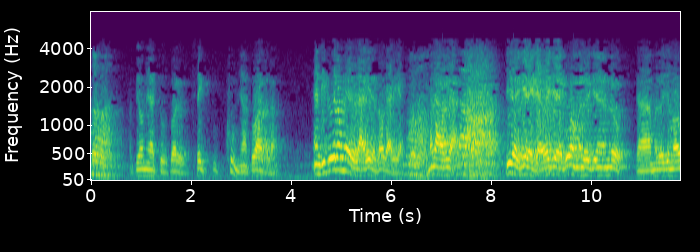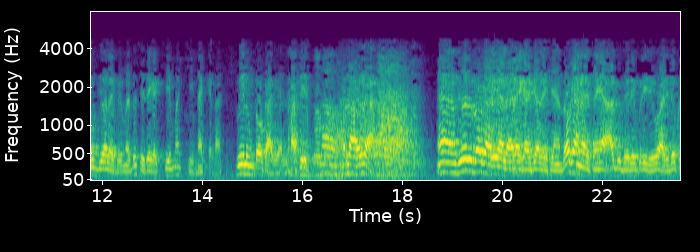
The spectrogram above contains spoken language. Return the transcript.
မှန် ပါအပြောများတူသွားလို့စိတ်ခုများသွားသလားအဲဒီတွေးလုံးနဲ့လာရတဲ့သောကတွေကမလာဘူးလားကြည့်တော့ကြည့်လိုက်တာပဲကြည့်ကိုကမလို့ခြင်းလို့ဒါမလို့ခြင်းမဟုတ်ပြောလိုက်ပြီမဲ့သူစိတ်တွေကရှင်းမရှင်းနိုင်ကြလားတွေးလုံးသောကတွေကလာသေးမလာဘူးလားအဲတွေးသောကတွေကလာတဲ့ခါကြလို့ရှင်သောကနဲ့ဆိုင်ရာအကုသိုလ်တွေပရိဒီဝါတွေဒုက္ခ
